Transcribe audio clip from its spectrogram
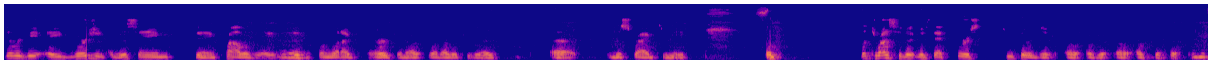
there would be a version of the same thing probably mm-hmm. from what I've heard from what other people have uh, described to me. But the thrust of it was that first two thirds of, of, the, of the book. Mm-hmm.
